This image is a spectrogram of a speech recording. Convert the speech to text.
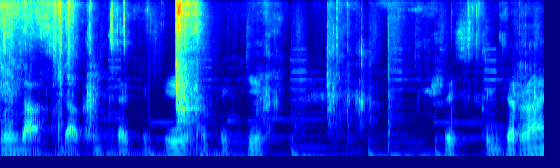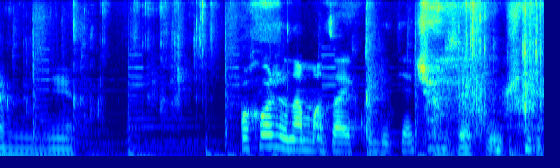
і да, да, пінцетик, і отакі шестигранні похоже на мозаїку дитячу. заглушки.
